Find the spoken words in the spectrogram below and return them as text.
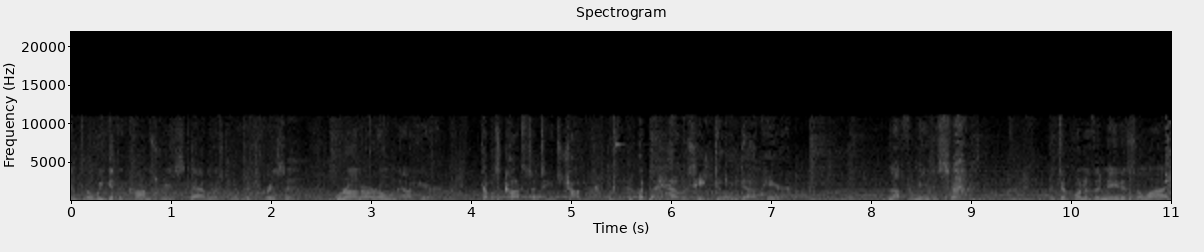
until we get the comms reestablished with the prison. We're on our own out here. That was Constantine's chopper. What the hell is he doing down here? Not for me to say. They took one of the natives alive.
